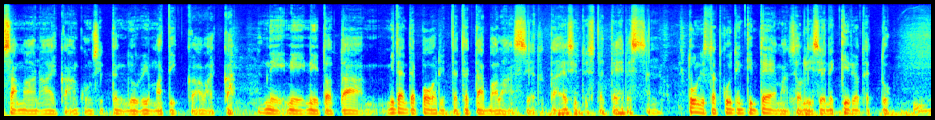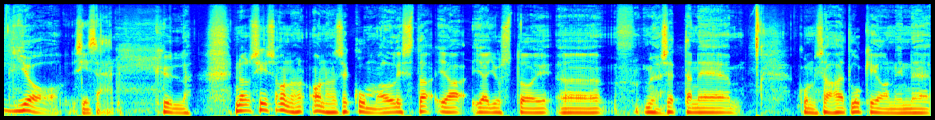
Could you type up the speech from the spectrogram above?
samaan aikaan kuin sitten juuri matikkaa vaikka, niin, niin, niin, tota, miten te pohditte tätä balanssia tota esitystä tehdessä? Tunnistat kuitenkin teeman, se oli sinne kirjoitettu Joo. sisään. Kyllä. No siis onhan, onhan se kummallista ja, ja just toi ö, myös, että ne kun sä haet lukioon, niin ne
